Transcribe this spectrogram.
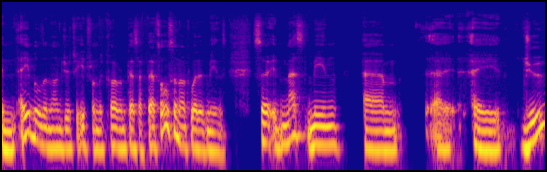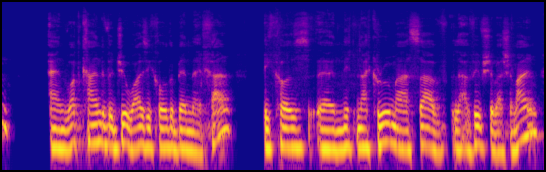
enable the non-Jew to eat from the Korban Pesach. That's also not what it means. So it must mean um, a, a, Jew, and what kind of a Jew? Why is he called a Ben Nechar? Because uh, nitnakru ma'asav la'aviv shebashamayim,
